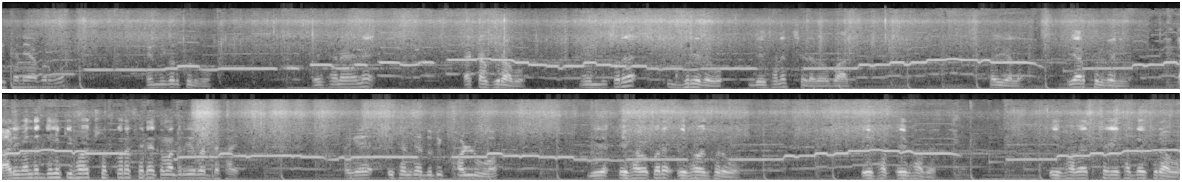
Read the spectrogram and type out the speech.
এইখানে ইয়া করব, এমনি করে তুলবো। এখানে এনে একটা ঘুরাবো। এমনি করে ঘুরে দেবো যে এখানে ছেড়ে দেবো বাস হয়ে গেল। ইয়ার খুলবে নি। তাড়ি বাঁধার জন্য কীভাবে ছোট করে সেটাই তোমাদেরকে এবার দেখায় আগে এখান থেকে দুটি খড় নেব দিয়ে এইভাবে করে এইভাবে ধরবো। এইভাবে এইভাবে এইভাবে থেকে এইভাবে ঘুরাবো।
